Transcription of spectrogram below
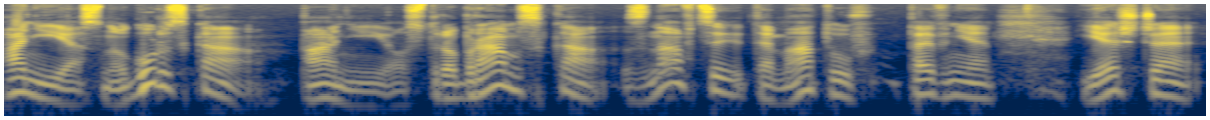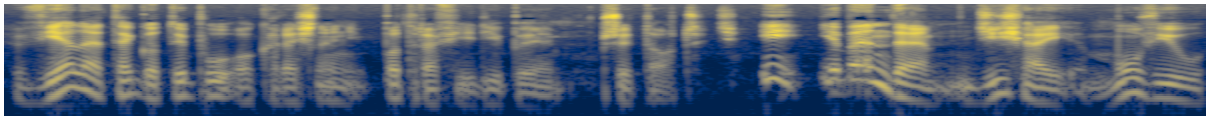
Pani Jasnogórska, pani Ostrobramska, znawcy tematów pewnie jeszcze wiele tego typu określeń potrafiliby przytoczyć. I nie będę dzisiaj mówił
